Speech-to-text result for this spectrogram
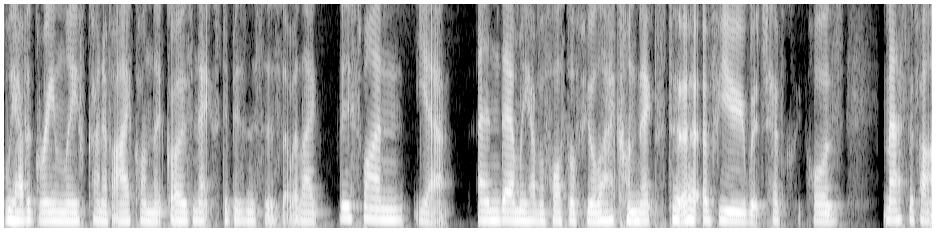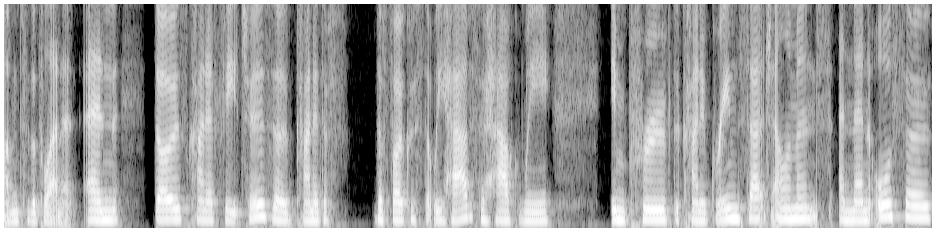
we have a green leaf kind of icon that goes next to businesses that we're like, this one, yeah. And then we have a fossil fuel icon next to a few which have caused massive harm to the planet. And those kind of features are kind of the, f- the focus that we have. So how can we improve the kind of green search elements and then also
